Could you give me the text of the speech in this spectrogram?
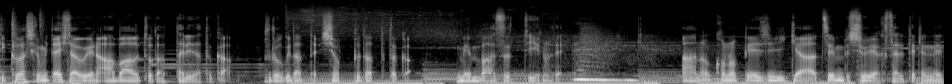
で詳しく見たい人は上のアバウトだったりだとかブログだったりショップだったとかメンバーズっていうので。うん。あのこのページに行きゃ全部集約されてるねっ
